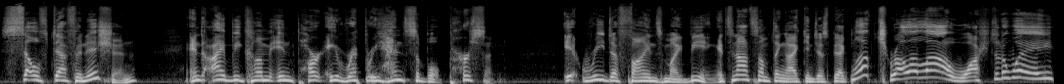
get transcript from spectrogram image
self definition, and I become in part a reprehensible person. It redefines my being. It's not something I can just be like, well, tra la la, washed it away.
